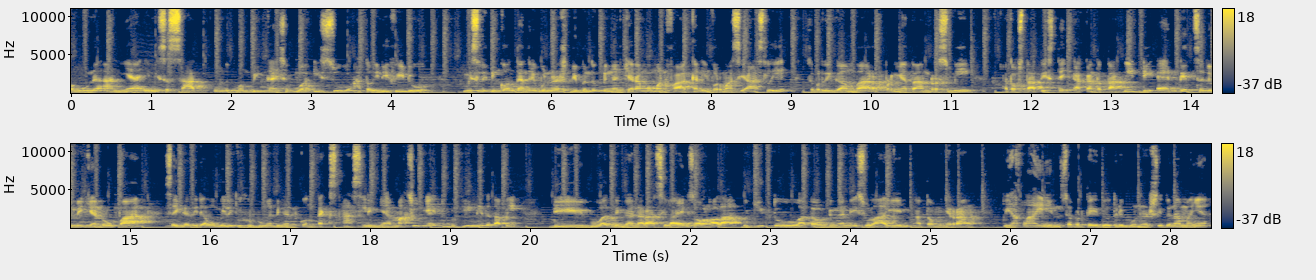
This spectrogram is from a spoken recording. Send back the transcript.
penggunaannya ini sesat untuk membingkai sebuah isu atau individu. Misleading content Tribuners dibentuk dengan cara memanfaatkan informasi asli seperti gambar, pernyataan resmi, atau statistik akan tetapi diedit sedemikian rupa sehingga tidak memiliki hubungan dengan konteks aslinya. Maksudnya itu begini tetapi dibuat dengan narasi lain seolah-olah begitu atau dengan isu lain atau menyerang pihak lain seperti itu Tribuners. Itu namanya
